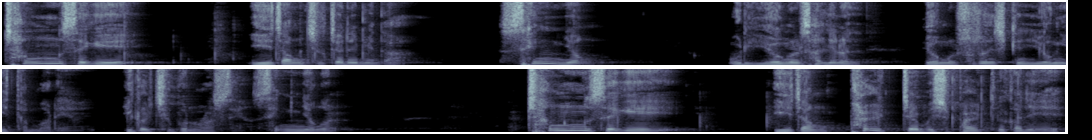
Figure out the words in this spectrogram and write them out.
창세기 2장 7절입니다. 생령, 우리 영을 살리는 영을 소생시키는 영이 있단 말이에요. 이걸 집어넣었어요. 생령을. 창세기 2장 8절부터 18절까지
